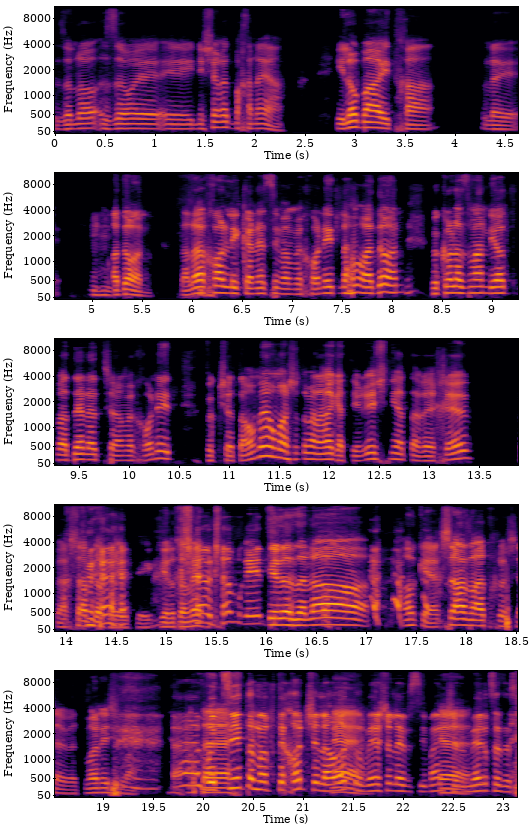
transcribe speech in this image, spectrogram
זה לא, זה, אה, היא נשארת בחנייה. היא לא באה איתך למועדון. אתה לא יכול להיכנס עם המכונית למועדון וכל הזמן להיות בדלת של המכונית, וכשאתה אומר משהו, אתה אומר רגע, תראי שנייה את הרכב, ועכשיו דברי איתי. כאילו, אתה אומר, עכשיו דברי איתי. כאילו, זה לא... אוקיי, עכשיו את חושבת, בוא נשמע. אה, מוציא את המפתחות של האוטו כן. ויש עליהם סימן של כן. מרצדס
